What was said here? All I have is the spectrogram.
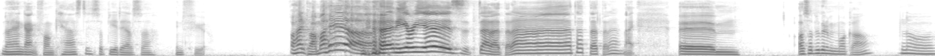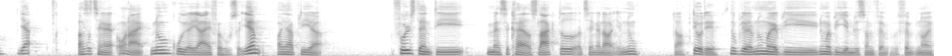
når jeg engang får en kæreste, så bliver det altså en fyr. Og han kommer her! And here he is! Da, da, da, da, da, da, da, da. Nej. Øhm, og så begynder min mor at græde. Nå. Ja. Og så tænker jeg, åh oh, nej, nu ryger jeg fra hus og hjem, og jeg bliver fuldstændig massakreret og slagtet, og tænker, nå, jamen nu, nå, det var det. Nu, bliver, nu, må, jeg blive, nu må jeg blive hjemløs som 15-årig.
